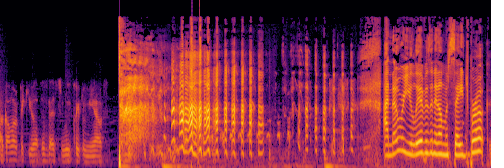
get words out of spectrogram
I'll come over to pick you up. This guy's really creeping me out. I know where you live. Isn't it on the Sagebrook?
